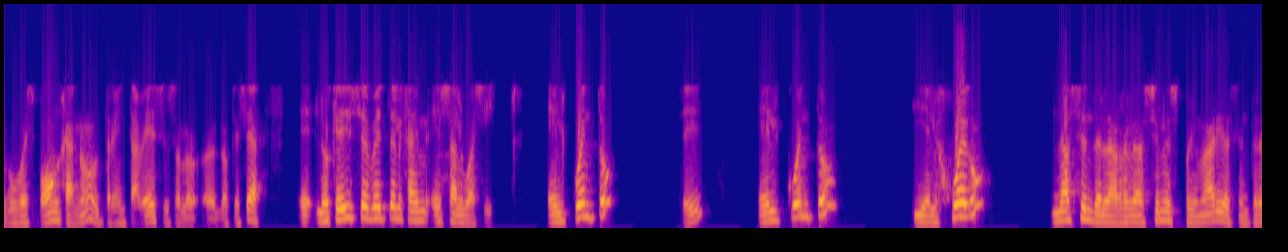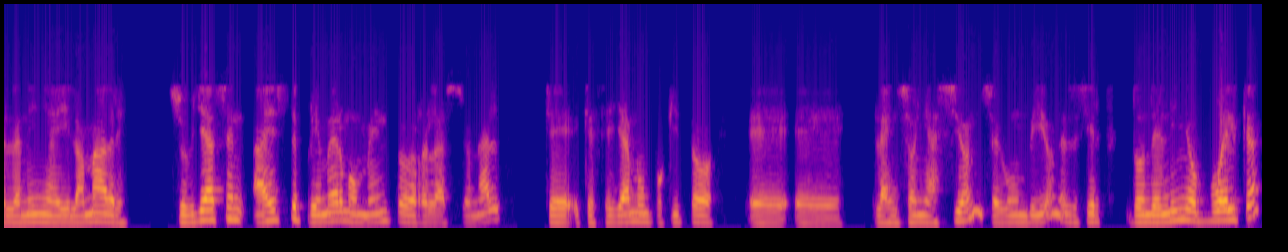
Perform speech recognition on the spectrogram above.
Bob Esponja, ¿no? 30 veces o lo, que sea. lo que dice Bettelheim es algo así. El cuento, ¿sí? El cuento y el juego nacen de las relaciones primarias entre la niña y la madre. Subyacen a este primer momento relacional que, se llama un poquito eh, eh, la ensoñación, según Bion, es decir, donde el niño vuelca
